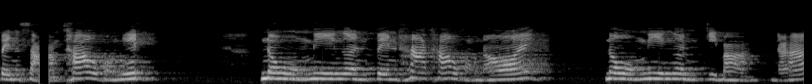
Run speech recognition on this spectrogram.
เป็น 3 เท่าของนิดโหน่งมีเงินเป็น 5 เท่าของน้อยโหน่งมีเงินกี่บาทนะคะ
